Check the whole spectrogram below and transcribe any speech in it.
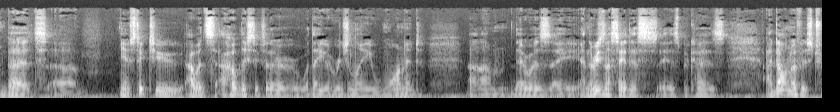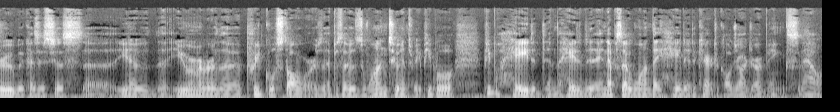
but um, you know, stick to. I would. I hope they stick to their what they originally wanted Um, there was a, and the reason I say this is because I don't know if it's true because it's just uh, you know the, you remember the prequel Star Wars episodes one, two, and three. People people hated them. They hated it in episode one. They hated a character called Jar Jar Binks. Now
